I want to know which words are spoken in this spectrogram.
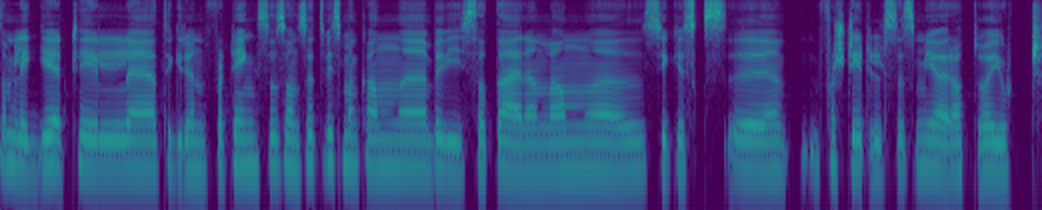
som ligger til, eh, til grunn for ting. Så sånn sett, hvis man kan eh, bevise at det er en eller annen eh, psykisk eh, forstyrrelse som gjør at du har gjort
